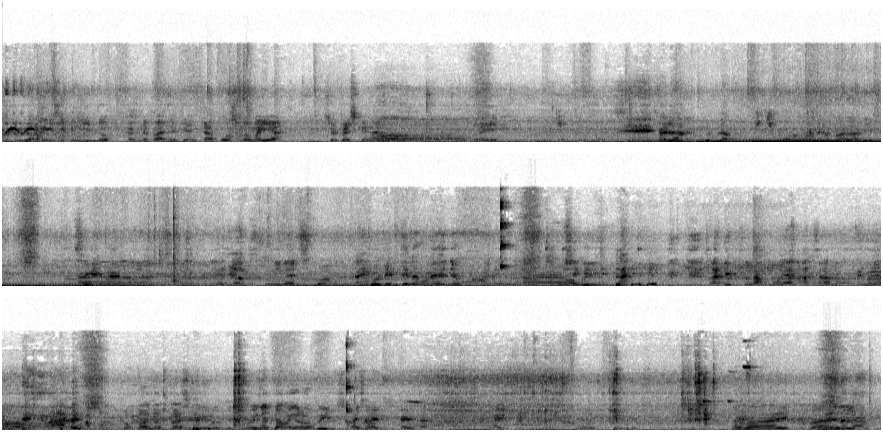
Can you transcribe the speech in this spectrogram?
Huwag lang kami isipin dito. Kami na bahala dyan. Tapos mamaya, surprise ka na. Okay? Kala, good luck. Sige po. Kami na bahala dito. Sige, man. Ingat ko. 450 na muna yan yun. O, sige. Kadit ko lang po yan ang sabi. Papalap pa si Robin. O, ingat ka kayo, Robin. Sakay-sakay ha? Ay. Bye-bye. Bye na lang.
